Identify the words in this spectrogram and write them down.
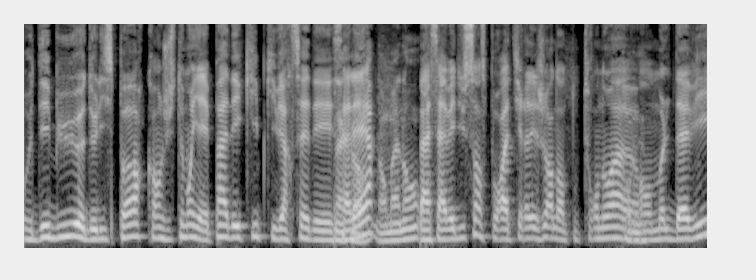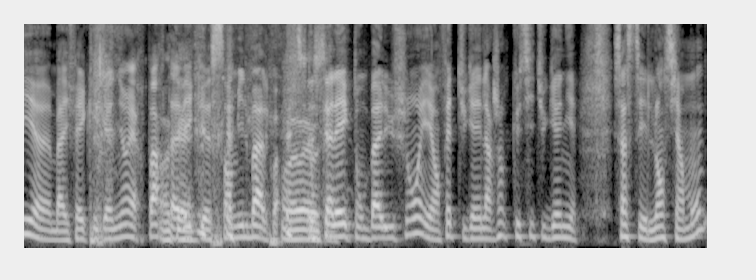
au début euh, de l'e-sport, quand justement il n'y avait pas d'équipe qui versait des salaires. Non. Bah, ça avait du sens pour attirer les joueurs dans ton tournoi euh, en Moldavie. euh, bah, il fallait que le gagnant il reparte avec euh, 100 000 balles. Quoi. Ouais, ouais, Donc, ok. t'allais avec ton baluchon et en fait, tu gagnais de l'argent que si tu gagnais. Ça, c'est l'ancien monde.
